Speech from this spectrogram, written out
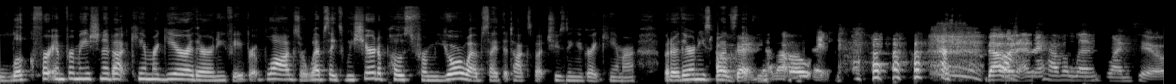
look for information about camera gear? Are there any favorite blogs or websites? We shared a post from your website that talks about choosing a great camera, but are there any spots? Oh, good. yeah, that one's great. that one, and I have a lens one too.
